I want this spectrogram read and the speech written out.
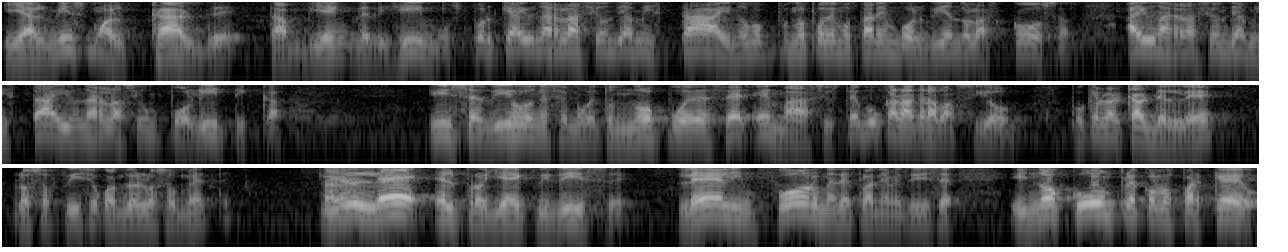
Y al mismo alcalde también le dijimos, porque hay una relación de amistad y no, no podemos estar envolviendo las cosas. Hay una relación de amistad y una relación política. Y se dijo en ese momento, no puede ser. Es más, si usted busca la grabación, porque el alcalde lee los oficios cuando él los somete, y él lee el proyecto y dice, lee el informe de planeamiento y dice, y no cumple con los parqueos.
